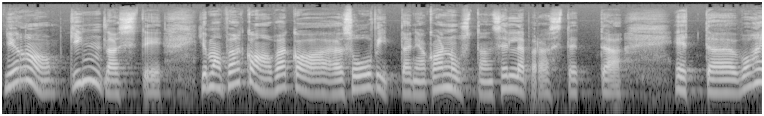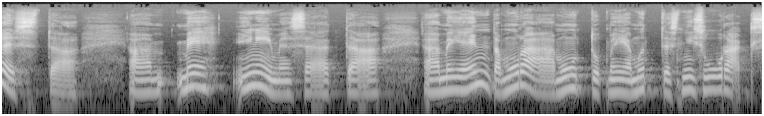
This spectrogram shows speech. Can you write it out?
Jaa, kindlasti. Ja ma väga-väga soovitan ja kannustan sellepärast, et, et vahest me, inimesed, meie enda mure muutub meie mõttes nii suureks,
